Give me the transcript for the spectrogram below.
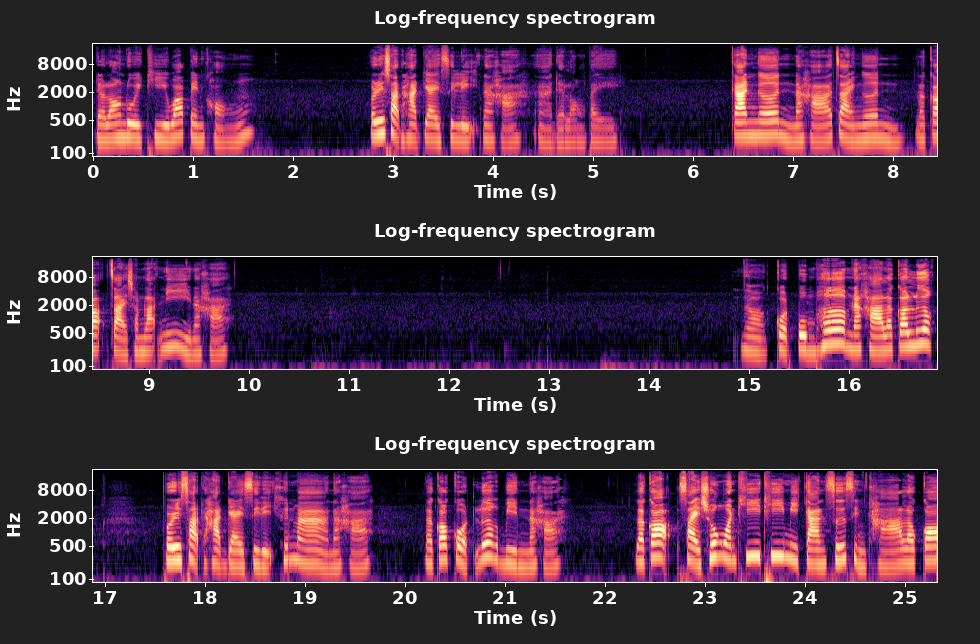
เดี๋ยวลองดูอีกทีว่าเป็นของบริษัทหัดใหญ่สิรินะคะอ่าเดี๋ยวลองไป การเงินนะคะ จ่ายเงินแล้วก็จ่ายชำระหนี้นะคะกดปุ่มเพิ่มนะคะ แล้วก็เลือกบริษัทหัดใหญ่สิริขึ้นมานะคะ แล้วก็กดเลือกบินนะคะ แล้วก็ใส่ช่วงวันที่ที่มีการซื้อสินค้าแล้วก็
